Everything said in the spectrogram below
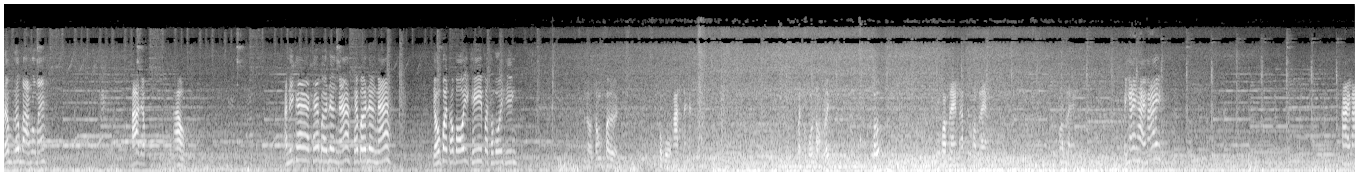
เริ่มเริ่มบางลงไหมอ่าเดี๋ยวเอาอันนี้แค่แค่เบอร์หนึ่งนะ แค่เบอร์หนึ่งนะ เดี๋ยวเปิดทบอีกที เปิดทบอีกที เราต้องเปิดทบอัดนะฮะ เปิดทบสองเลยปุ๊บ ดูความแรงนะครับ ดูความแรง ดูความแรง เป็นไงหายไหมหายไหม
